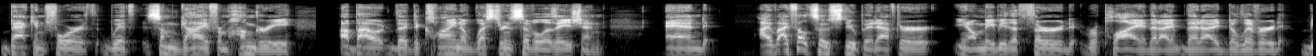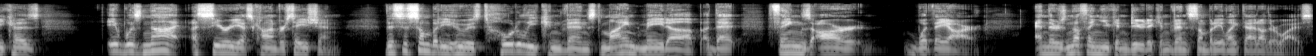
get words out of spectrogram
back and forth with some guy from Hungary about the decline of Western civilization, and I, I felt so stupid after you know maybe the third reply that I that I delivered because it was not a serious conversation. This is somebody who is totally convinced, mind made up, that things are what they are. And there's nothing you can do to convince somebody like that otherwise.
